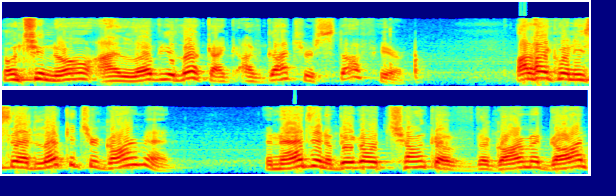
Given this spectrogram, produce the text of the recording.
Don't you know I love you? Look, I, have got your stuff here. I like when he said, Look at your garment. Imagine a big old chunk of the garment gone,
